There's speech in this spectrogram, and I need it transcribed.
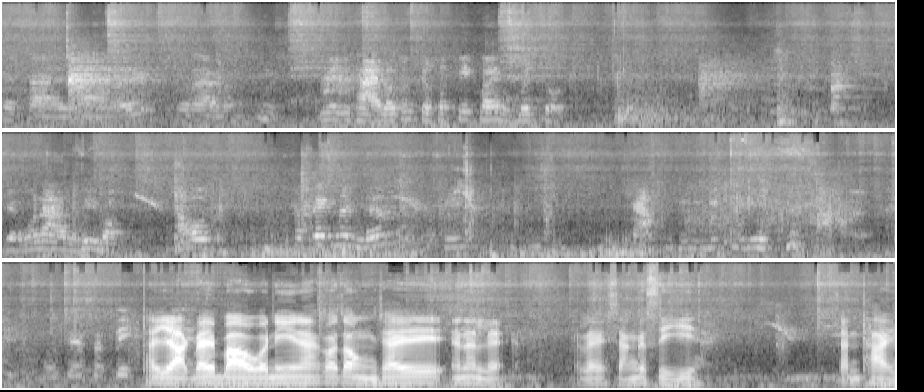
ไม่ถ่ายถ่ายไว้ก็ได้มั้งไม่ได้ถ่ายเราต้องจดสติ๊กไว้ผมไม่จดอย่างว่าหน้าหลวงพี่บอกเอาสติ๊กนั่นเนื้อะพี่จับวิธีนี้ถ้าอยากได้เบากว่านี้นะ ก็ต้องใช้อันนั้นแหละ อะไรสังกะสี สันไทย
